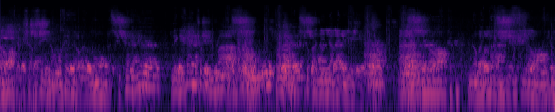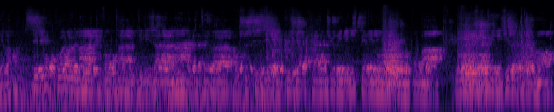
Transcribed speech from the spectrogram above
Alors qu'elle cherchait une entrée vers le les créatures du mal tombèrent sur un nid. Un seul orque n'aurait pas suffi à en venir. C'est pourquoi le mal épouvantable utilisa la main de la terreur pour se saisir de plusieurs créatures inexpérimentées au combat et les jeter directement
